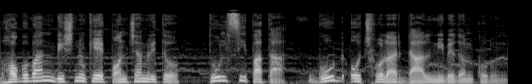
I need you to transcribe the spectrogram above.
ভগবান বিষ্ণুকে পঞ্চামৃত, তুলসী পাতা, গুড় ও ছোলার ডাল নিবেদন করুন।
